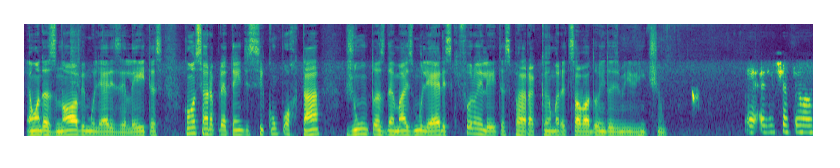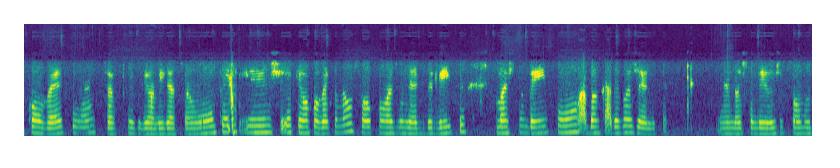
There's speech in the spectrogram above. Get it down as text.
é uma das nove mulheres eleitas. Como a senhora pretende se comportar junto às demais mulheres que foram eleitas para a Câmara de Salvador em 2021? É, a gente já tem uma conversa, né? Já recebi uma ligação ontem e a gente já tem uma conversa não só com as mulheres eleitas, mas também com a bancada evangélica. É, nós também hoje somos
